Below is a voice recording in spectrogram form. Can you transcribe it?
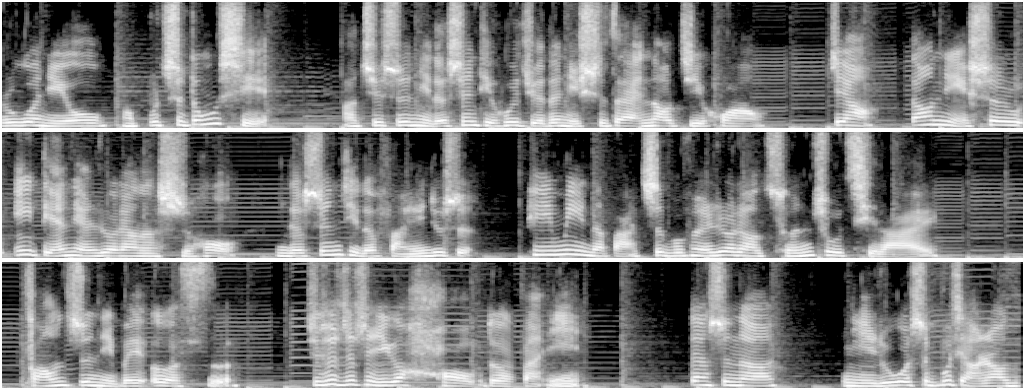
如果你又不吃东西，啊，其实你的身体会觉得你是在闹饥荒。这样，当你摄入一点点热量的时候，你的身体的反应就是拼命的把这部分热量存储起来。防止你被饿死，其实这是一个好的反应。但是呢，你如果是不想让自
